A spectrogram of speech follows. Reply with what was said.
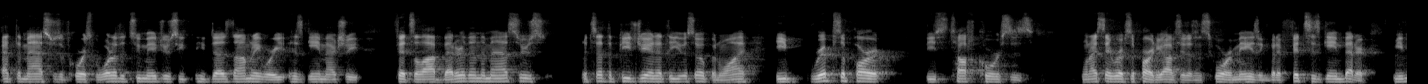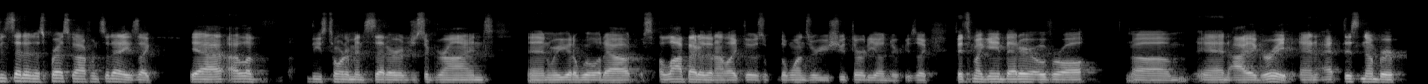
at the Masters, of course, but what are the two majors he, he does dominate where he, his game actually fits a lot better than the Masters? It's at the PGA and at the US Open. Why? He rips apart these tough courses. When I say rips apart, he obviously doesn't score amazing, but it fits his game better. He even said in his press conference today, he's like, Yeah, I love these tournaments that are just a grind and where you got to will it out It's a lot better than I like those, the ones where you shoot 30 under. He's like, fits my game better overall. Um, and I agree. And at this number,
